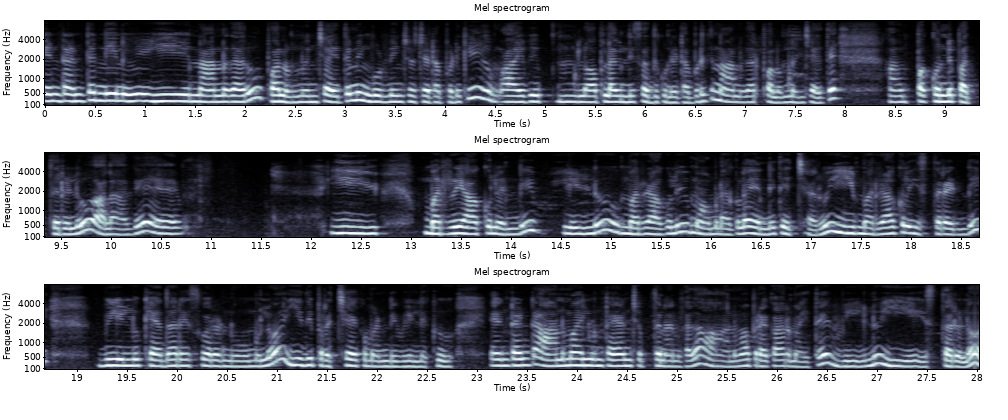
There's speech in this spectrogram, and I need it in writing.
ఏంటంటే నేను ఈ నాన్నగారు పొలం నుంచి అయితే మేము గుడి నుంచి వచ్చేటప్పటికి అవి లోపల అవన్నీ సర్దుకునేటప్పటికి నాన్నగారు పొలం నుంచి అయితే కొన్ని పత్తిరులు అలాగే ఈ మర్రి ఆకులండి వీళ్ళు మర్రాకులు మామిడాకులు అవన్నీ తెచ్చారు. ఈ మర్రాకులు ఇస్తారండి వీళ్ళు కేదారేశ్వర నోములో. ఇది ప్రత్యేకం అండి వీళ్ళకు. ఏంటంటే ఆనమాయిలు ఉంటాయని చెప్తున్నాను కదా ఆ ఆనమ ప్రకారం అయితే వీళ్ళు ఈ ఇస్తరులో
